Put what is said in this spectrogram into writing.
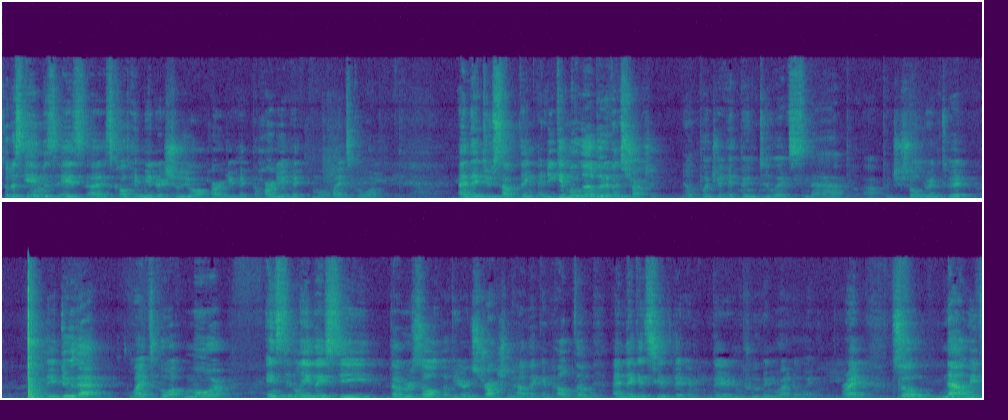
So this game is, is uh, it's called Hitmeter. It shows you how hard you hit. The harder you hit, the more lights go up. And they do something, and you give them a little bit of instruction you know, put your hip into it, snap, uh, put your shoulder into it. They do that, lights go up more. Instantly, they see the result of your instruction, how they can help them, and they can see that they're, they're improving right away. right? So now we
